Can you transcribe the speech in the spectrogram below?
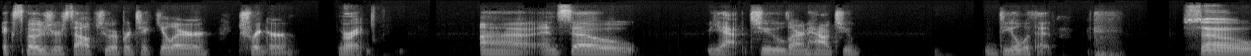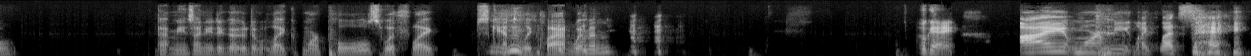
expose yourself to a particular trigger. Right. Uh, and so, yeah, to learn how to deal with it. So that means I need to go to like more pools with like scantily clad women. Okay. I more mean like let's say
